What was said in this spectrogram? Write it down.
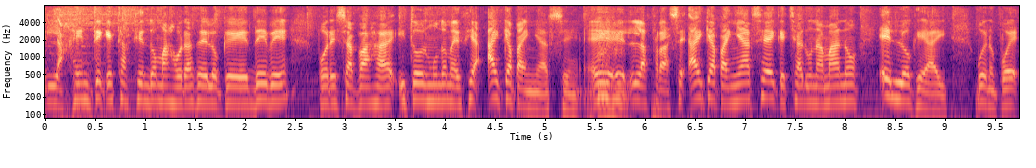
y la gente que está haciendo más horas de lo que debe por esas bajas y todo el mundo me decía, hay que apañarse. Eh, La frase, hay que apañarse, hay que echar una mano, es lo que hay. Bueno, pues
